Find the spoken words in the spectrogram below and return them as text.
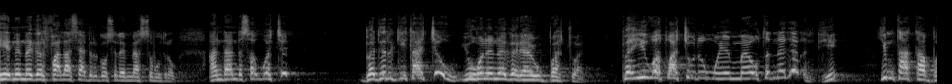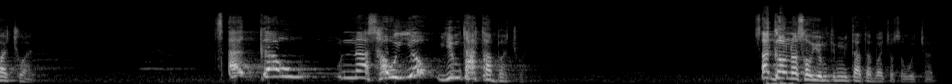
ይሄንን ነገር ፋላሲ አድርገው ስለሚያስቡት ነው። አንዳንድ ሰዎችን በድርጊታቸው የሆነ ነገር ያዩባቸዋል። በህይወቷቸው ደግሞ የማዩትን ነገር እንዴ ይምታታባቸዋል። ጸጋው እና ሰውየው ይምታታባቸዋል። ጸጋውና ሰውየው የሚታታባቸው ሰዎች አሉ።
